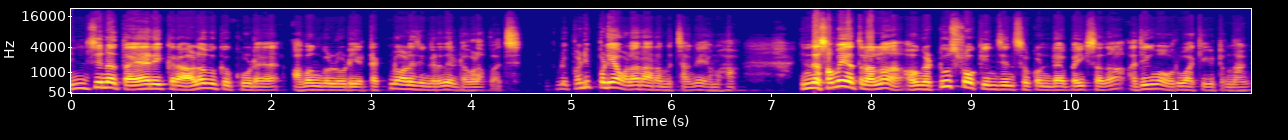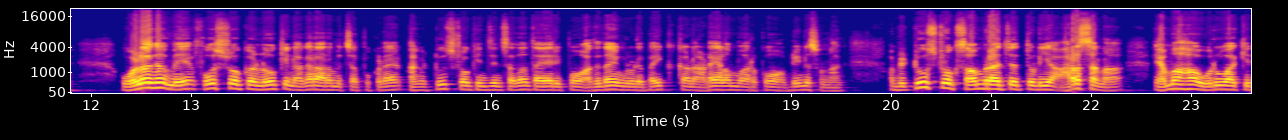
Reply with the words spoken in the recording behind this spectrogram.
இன்ஜினை தயாரிக்கிற அளவுக்கு கூட அவங்களுடைய டெக்னாலஜிங்கிறது டெவலப் ஆச்சு. இப்படி படிப்படியாக வளர ஆரம்பித்தாங்க யமஹா இந்த சமயத்துலலாம் அவங்க டூ ஸ்ட்ரோக் இன்ஜின்ஸ் கொண்ட பைக்ஸை தான் அதிகமாக உருவாக்கிக்கிட்டு இருந்தாங்க. உலகமே ஃபோர் ஸ்ட்ரோக்கை நோக்கி நகர ஆரம்பித்தப்போ கூட நாங்கள் டூ ஸ்ட்ரோக் இன்ஜின்ஸை தான் தயாரிப்போம். அதுதான் எங்களுடைய பைக்குக்கான அடையாளமாக இருக்கும் அப்படின்னு சொன்னாங்க. அப்படி டூ ஸ்ட்ரோக் சாம்ராஜ்யத்துடைய அரசனா யமஹா உருவாக்கி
